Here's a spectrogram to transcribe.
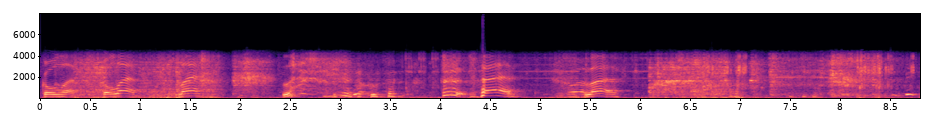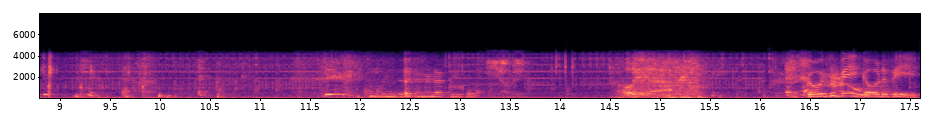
Go left. Go left. Left. Left. left. Left. Oh, yeah. Go to B. Go to B.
